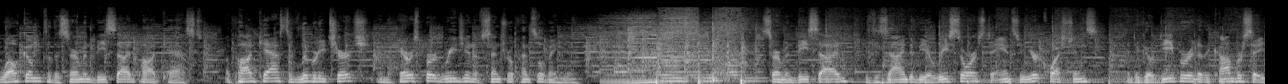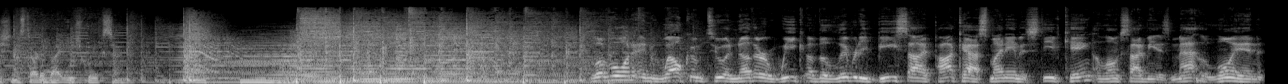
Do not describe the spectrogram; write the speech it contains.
Welcome to the Sermon B-Side Podcast, a podcast of Liberti Church in the Harrisburg region of central Pennsylvania. Sermon B-Side is designed to be a resource to answer your questions and to go deeper into the conversation started by each week's sermon. Hello, everyone, and welcome to another week of the Liberti B-Side Podcast. My name is Steve King. Alongside me is Matt Leloyan.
